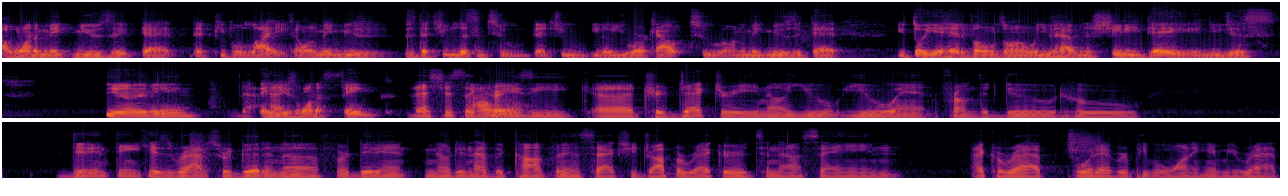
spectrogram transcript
I want to make music that that people like. I want to make music that you listen to, that you you know you work out to. I want to make music that you throw your headphones on when you're having a shitty day and you just, you know what I mean? And you just want to think. That's just a crazy uh, trajectory. You know, you you went from the dude who didn't think his raps were good enough or didn't you know didn't have the confidence to actually drop a record to now saying I could rap whatever people want to hear me rap.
